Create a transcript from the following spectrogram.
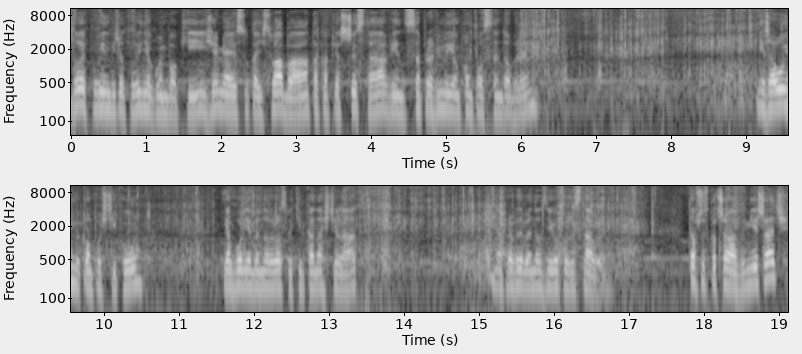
Dołek powinien być odpowiednio głęboki. Ziemia jest tutaj słaba, taka piaszczysta, więc zaprawimy ją kompostem dobrym. Nie żałujmy kompościku. Jabłonie będą rosły kilkanaście lat i naprawdę będą z niego korzystały. To wszystko trzeba wymieszać.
